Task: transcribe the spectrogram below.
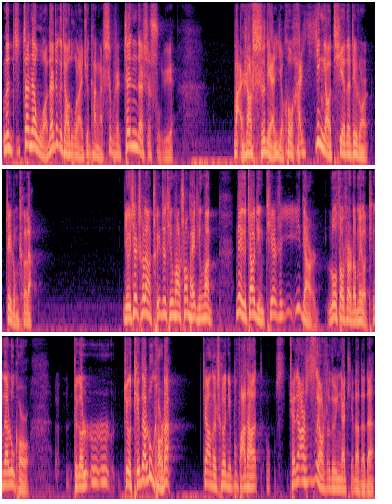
那站在我的这个角度来去看看，是不是真的是属于晚上十点以后还硬要贴的这种这种车辆？有些车辆垂直停放、双排停放，那个交警贴是一一点啰嗦事儿都没有，停在路口，这个就停在路口的这样的车，你不罚他，全天二十四小时都应该贴他的单。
